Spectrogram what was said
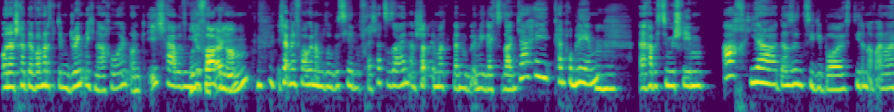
Und dann schreibt er, wollen wir das mit dem Drink nicht nachholen? Und ich habe mir vorgenommen, ich habe mir vorgenommen, so ein bisschen frecher zu sein, anstatt immer dann irgendwie gleich zu sagen, ja, hey, kein Problem, Mhm. äh, habe ich zu ihm geschrieben, ach ja, da sind sie, die Boys, die dann auf einmal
